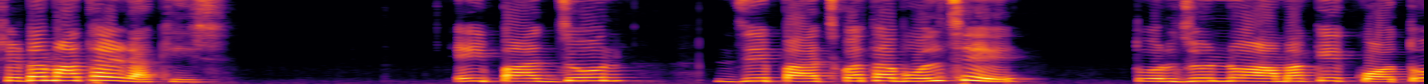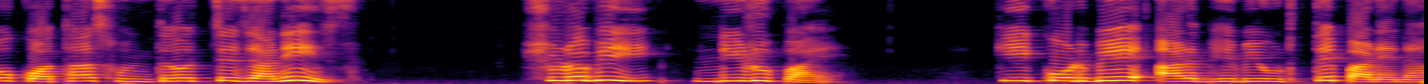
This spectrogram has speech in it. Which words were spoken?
সেটা মাথায় রাখিস। এই পাঁচজন যে পাঁচ কথা বলছে তোর জন্য আমাকে কত কথা শুনতে হচ্ছে জানিস? সুরভি নিরুপায়, কি করবে আর ভেবে উঠতে পারে না।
